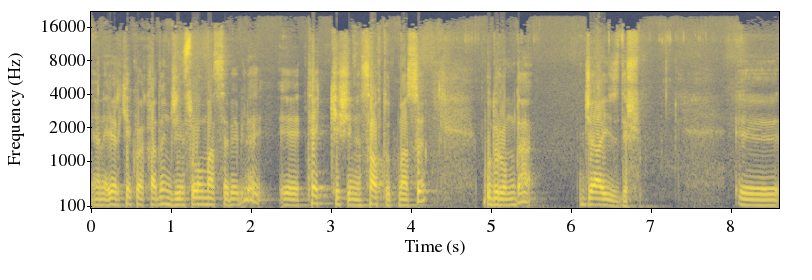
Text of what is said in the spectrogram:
yani erkek ve kadın cinsi olması sebebiyle e, tek kişinin saf tutması bu durumda caizdir. Ee,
